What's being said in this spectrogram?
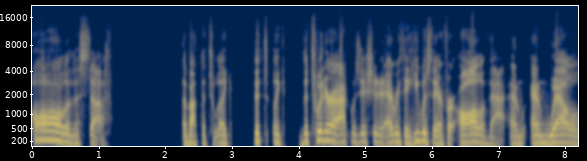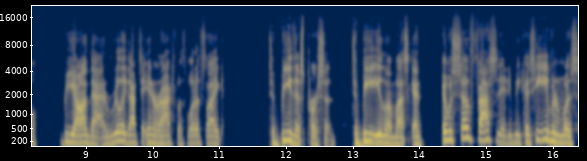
all of the stuff about the tw- like the t- like the Twitter acquisition and everything. He was there for all of that and and well beyond that and really got to interact with what it's like to be this person, to be Elon Musk. And it was so fascinating because he even was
